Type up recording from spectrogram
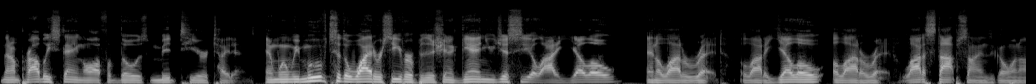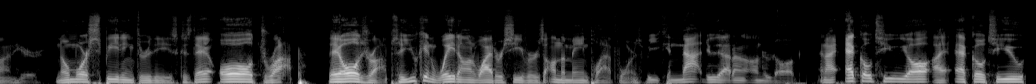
then I'm probably staying off of those mid tier tight ends. And when we move to the wide receiver position, again, you just see a lot of yellow and a lot of red. A lot of yellow, a lot of red. A lot of stop signs going on here. No more speeding through these because they all drop. They all drop. So you can wait on wide receivers on the main platforms, but you cannot do that on underdog. And I echo to you, y'all. I echo to you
